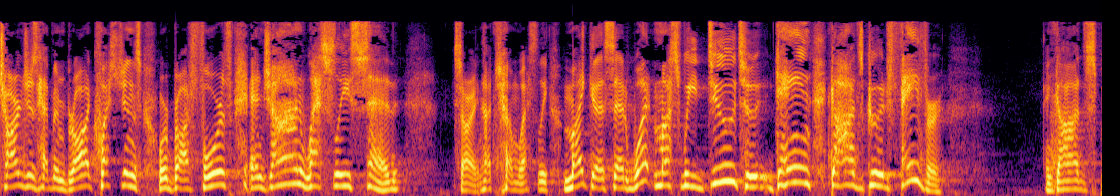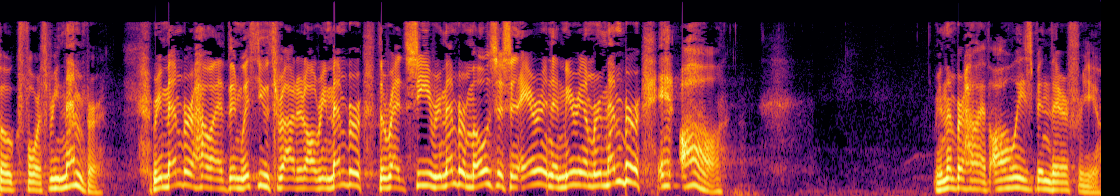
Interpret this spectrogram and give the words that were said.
Charges have been brought, questions were brought forth, and John Wesley said, sorry, not John Wesley, Micah said, what must we do to gain God's good favor? And God spoke forth, remember, Remember how I have been with you throughout it all. Remember the Red Sea. Remember Moses and Aaron and Miriam. Remember it all. Remember how I've always been there for you.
